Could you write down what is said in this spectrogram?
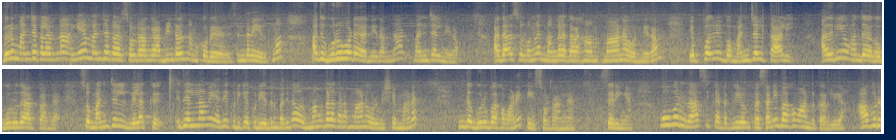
வெறும் மஞ்சள் கலர்னா ஏன் மஞ்சள் கலர் சொல்கிறாங்க அப்படின்றது நமக்கு ஒரு சிந்தனை இருக்கணும். அது குருவோட நிறம் தான் மஞ்சள் நிறம். அதாவது சொல்லுவாங்களே மங்களகரகமான ஒரு நிறம். எப்போதுமே இப்போ மஞ்சள் தாலி அதுலேயும் வந்து அங்கே குரு தான் இருப்பாங்க. ஸோ மஞ்சள் விளக்கு இது எல்லாமே எதை குறிக்கக்கூடியதுன்னு பார்த்திங்கன்னா ஒரு மங்களகரமான ஒரு விஷயமான இந்த குரு பகவானை சொல்கிறாங்க சரிங்க. ஒவ்வொரு ராசி கட்டத்துலேயும் இப்போ சனி பகவான் இருக்கார் இல்லையா? அவர்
